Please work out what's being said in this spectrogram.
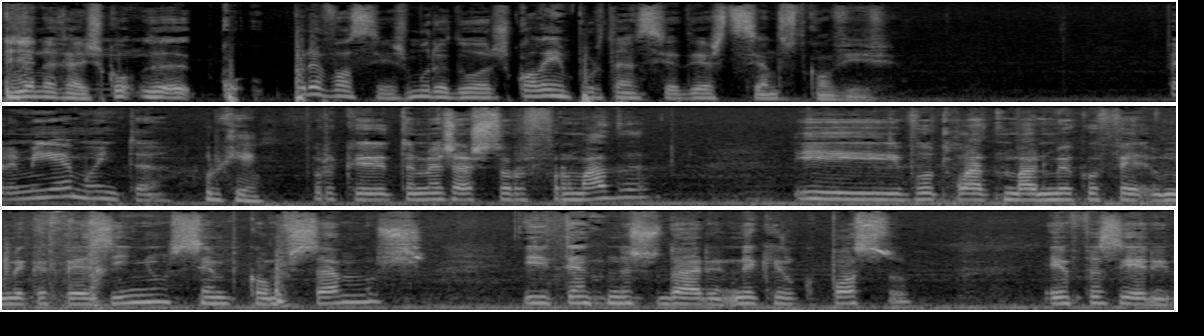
E Ana Reis, co- eh, co- para vocês, moradores, qual é a importância deste centro de convívio? Para mim é muita. Porquê? Porque também já estou reformada e vou-te lá tomar o meu, café, o meu cafezinho, sempre conversamos e tento-me ajudar naquilo que posso em fazer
